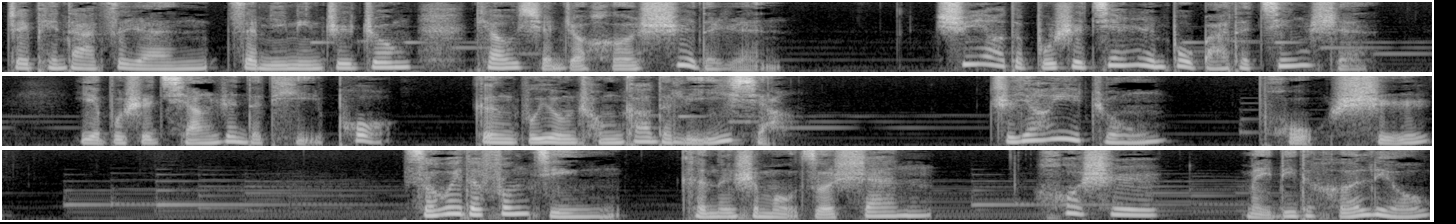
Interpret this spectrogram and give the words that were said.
这片大自然在冥冥之中挑选着合适的人，需要的不是坚韧不拔的精神，也不是强韧的体魄，更不用崇高的理想，只要一种朴实。所谓的风景，可能是某座山，或是美丽的河流，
